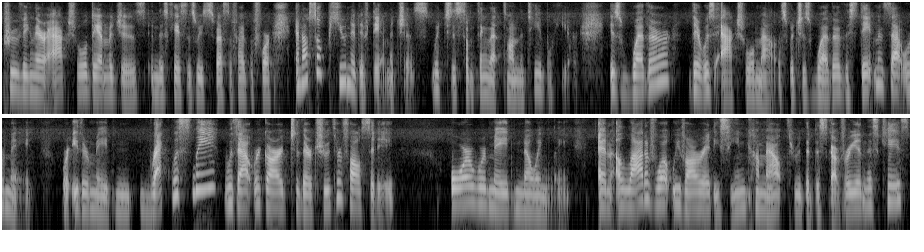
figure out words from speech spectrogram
proving their actual damages, in this case, as we specified before, and also punitive damages, which is something that's on the table here, is whether there was actual malice, which is whether the statements that were made were either made recklessly without regard to their truth or falsity, or were made knowingly. And a lot of what we've already seen come out through the discovery in this case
